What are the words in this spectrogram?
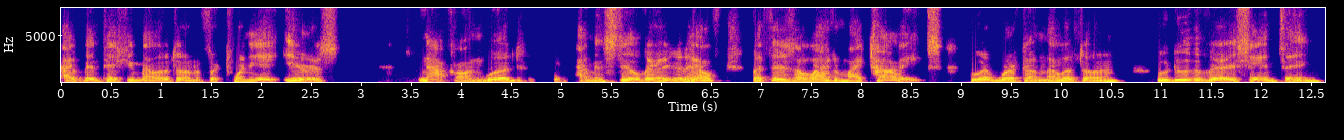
I've been taking melatonin for 28 years. Knock on wood. I'm in still very good health, but there's a lot of my colleagues who have worked on melatonin who do the very same thing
